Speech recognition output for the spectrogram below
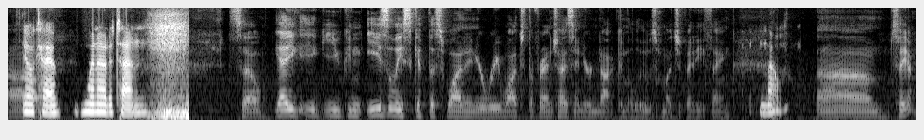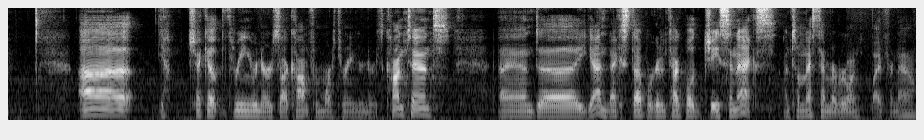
Um, Okay, one out of ten. So yeah, you, you, you can easily skip this one in your rewatch the franchise, and you're not going to lose much of anything. No. Um, so yeah, uh, check out threeangrynerds.com for more Three Angry Nerds content. And uh, yeah, next up we're going to talk about Jason X. Until next time, everyone. Bye for now.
